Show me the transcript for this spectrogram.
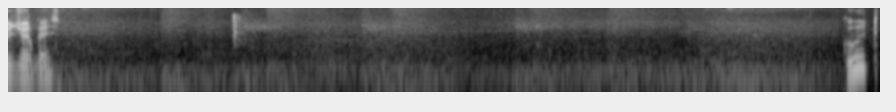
Good job, guys. Good.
